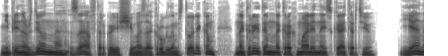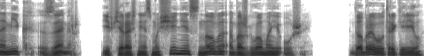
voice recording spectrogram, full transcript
непринужденно завтракающего за круглым столиком, накрытым накрахмаленной скатертью, я на миг замер, и вчерашнее смущение снова обожгло мои уши. «Доброе утро, Кирилл!»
